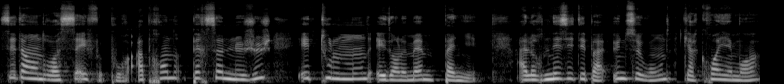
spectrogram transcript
c'est un endroit safe pour apprendre, personne ne juge et tout le monde est dans le même panier. Alors n'hésitez pas une seconde, car croyez-moi,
